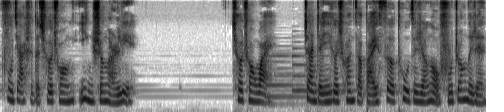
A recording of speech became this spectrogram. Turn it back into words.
副驾驶的车窗应声而裂，车窗外。站着一个穿着白色兔子人偶服装的人，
